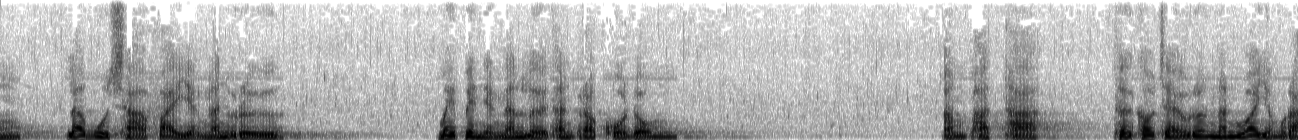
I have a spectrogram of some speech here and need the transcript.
ม แล้วบูชาไฟอย่างนั้นหรือ ไม่เป็นอย่างนั้นเลยท่านพระโคดมอัมพัทธะ เธอเข้าใจเรื่องนั้นว่าอย่างไร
